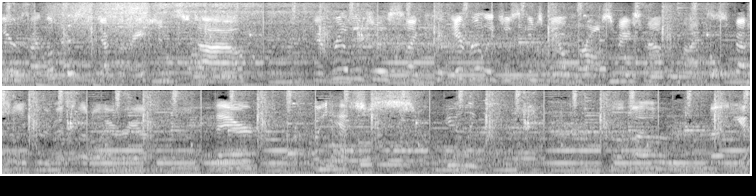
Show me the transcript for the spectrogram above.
gears. I love this decoration style. It really just like it really just gives me overall Space Mountain vibes, especially through this little area there. But yeah, it's just really cool. Um, but yeah,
